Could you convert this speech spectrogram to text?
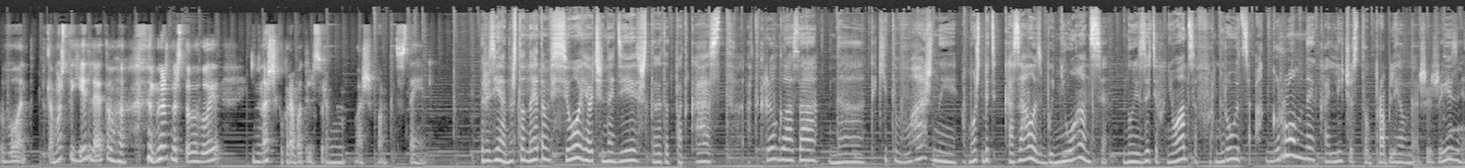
Вот, потому что ей для этого нужно, чтобы вы немножечко поработали с уровнем вашего состояния. Друзья, ну что, на этом все. Я очень надеюсь, что этот подкаст открыл глаза на какие-то важные, а может быть, казалось бы, нюансы, но из этих нюансов формируется огромное количество проблем в нашей жизни.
